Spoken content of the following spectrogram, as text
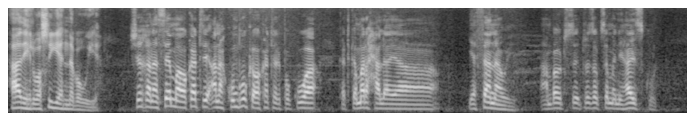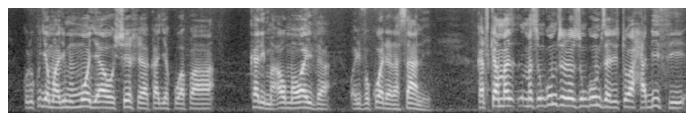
هذه الوصية النبوية. شيخ أنا سيما وقت أنا كمبوكا وقت ربكوا كتك مرحلة يا يا ثانوي ambayo tunaweza kusema ni high school. Kulikuja mwalimu mmoja au shekhe akaja kuwapa kalima au mawaidha walivyokuwa darasani. Katika mazungumzo aliyozungumza alitoa hadithi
